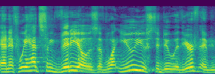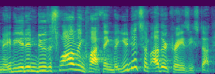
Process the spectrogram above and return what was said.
and if we had some videos of what you used to do with your, maybe you didn't do the swaddling cloth thing, but you did some other crazy stuff.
